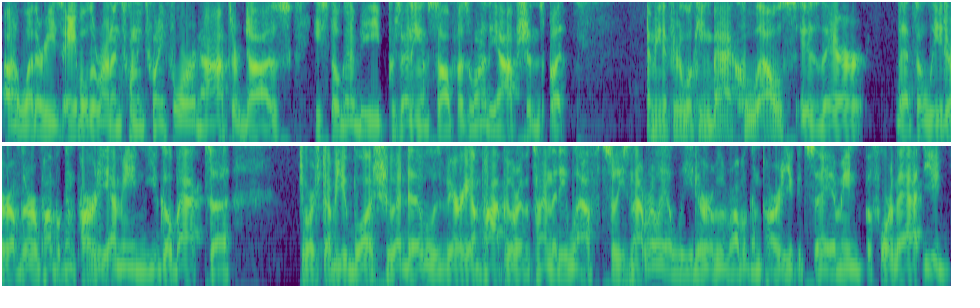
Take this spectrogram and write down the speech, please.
Uh, whether he's able to run in 2024 or not, or does, he's still going to be presenting himself as one of the options. But I mean, if you're looking back, who else is there that's a leader of the Republican Party? I mean, you go back to George W. Bush, who had to, was very unpopular at the time that he left, so he's not really a leader of the Republican Party, you could say. I mean, before that, you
